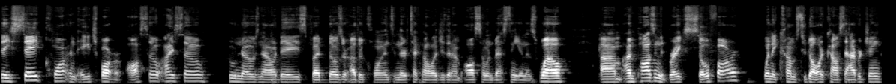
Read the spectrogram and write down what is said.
they say Quant and HBAR are also ISO. Who knows nowadays? But those are other coins and their technology that I'm also investing in as well. Um, I'm pausing the break so far when it comes to dollar cost averaging.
